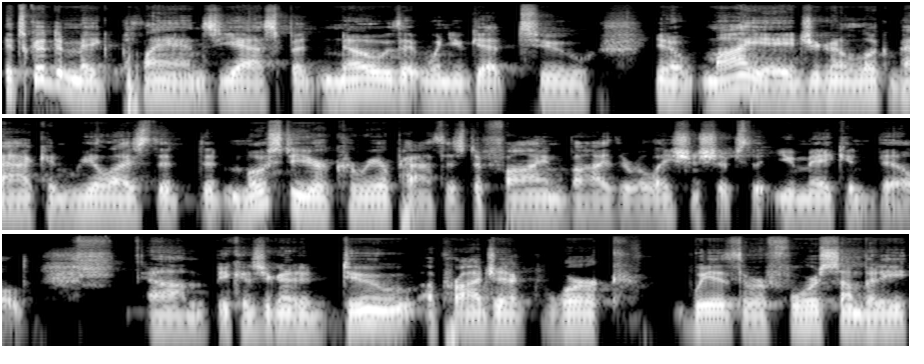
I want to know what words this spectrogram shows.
It's good to make plans, yes, but know that when you get to, you know, my age, you're going to look back and realize that that most of your career path is defined by the relationships that you make and build. Um, because you're going to do a project, work with or for somebody,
